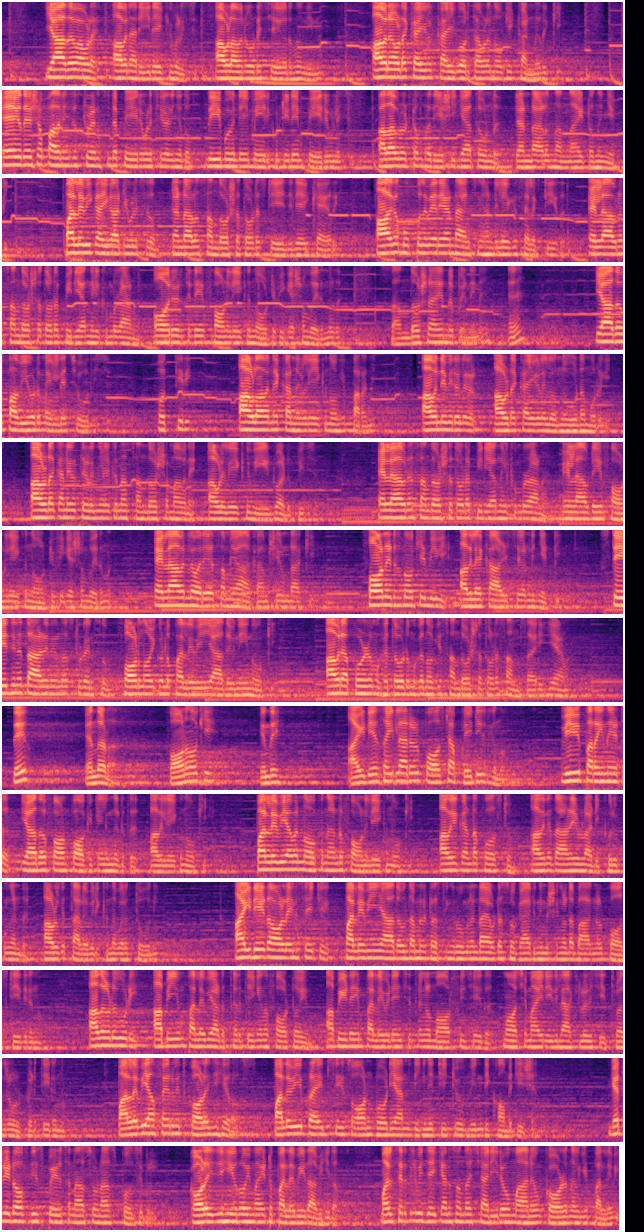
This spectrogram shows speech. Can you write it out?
യാദവ് അവളെ അവൻ അരികിലേക്ക് വിളിച്ച് അവൾ അവനോട് ചേർന്ന് നിന്നു. അവൻ കയ്യിൽ കൈകോർത്ത് അവളെ നോക്കി കണ്ണിറുക്കി. ഏകദേശം പതിനഞ്ച് സ്റ്റുഡൻസിന്റെ പേര് വിളിച്ചു കഴിഞ്ഞതും ദീപുവിന്റെയും മേരിക്കുട്ടിയുടെയും പേര് വിളിച്ചു അത് അവരൊട്ടും പ്രതീക്ഷിക്കാത്തതുകൊണ്ട് രണ്ടാളും നന്നായിട്ടൊന്ന് ഞെട്ടി. പല്ലവി കൈകാട്ടി വിളിച്ചതും രണ്ടാളും സന്തോഷത്തോടെ സ്റ്റേജിലേക്ക് കയറി. ആകെ മുപ്പത് പേരെയാണ് ഡാൻസിങ് ഹണ്ടിലേക്ക് സെലക്ട് ചെയ്ത്. എല്ലാവരും സന്തോഷത്തോടെ പിരിയാൻ നിൽക്കുമ്പോഴാണ് ഓരോരുത്തരുടെയും ഫോണിലേക്ക് നോട്ടിഫിക്കേഷൻ വരുന്നത്. സന്തോഷമായ പെണ്ണിന് ഏ? യാദവ് പവിയോട് മെല്ലെ ചോദിച്ചു. ഒത്തിരി. അവൾ അവന്റെ കണ്ണുകളിലേക്ക് നോക്കി പറഞ്ഞു. അവന്റെ വിരലുകൾ അവളുടെ കൈകളിൽ ഒന്നുകൂടെ മുറുകി. അവളുടെ കണ്ണിൽ തെളിഞ്ഞു നിൽക്കുന്ന സന്തോഷം അവനെ അവളിലേക്ക് വീണ്ടും അടുപ്പിച്ചു. എല്ലാവരും സന്തോഷത്തോടെ പിരിയാൻ നിൽക്കുമ്പോഴാണ് എല്ലാവരുടെയും ഫോണിലേക്ക് നോട്ടിഫിക്കേഷൻ വരുന്നത്. എല്ലാവരിലും ഒരേ സമയം ആകാംക്ഷയുണ്ടാക്കി. ഫോൺ എടുത്ത് നോക്കിയ ബിവി അതിലെ കാഴ്ച കണ്ട് ഞെട്ടി. സ്റ്റേജിന് താഴെ നിന്ന സ്റ്റുഡൻസും ഫോൺ നോക്കിക്കൊണ്ട് പല്ലവിയും യാദവിനെയും നോക്കി. അവരപ്പോഴും മുഖത്തോട് മുഖം നോക്കി സന്തോഷത്തോടെ സംസാരിക്കുകയാണ്. ദേവ് എന്താടാ? ഫോൺ നോക്കി. എന്തേ? ഐഡിയ സൈറ്റിൽ ആരോ ഒരു പോസ്റ്റ് അപ്ഡേറ്റ് ചെയ്തിരിക്കുന്നു. വി വി പറയുന്ന കേട്ട് യാദവ് ഫോൺ പോക്കറ്റിൽ നിന്നെടുത്ത് അതിലേക്ക് നോക്കി. പല്ലവി അവൻ നോക്കുന്നാണ്ട് ഫോണിലേക്ക് നോക്കി. അതിൽ കണ്ട പോസ്റ്റും അതിന് താഴെയുള്ള അടിക്കുറിപ്പും കണ്ട് അവൾക്ക് തലവിരിക്കുന്ന പോലെ തോന്നി. ഐഡിയയുടെ ഓൺലൈൻ സൈറ്റിൽ പല്ലവിയും യാദവും തമ്മിൽ ഡ്രസ്സിംഗ് റൂമിലുണ്ടായ അവരുടെ സ്വകാര്യ നിമിഷങ്ങളുടെ ഭാഗങ്ങൾ പോസ്റ്റ് ചെയ്തിരുന്നു. അതോടുകൂടി അബിയും പല്ലവി അടുത്തടുത്തിരിക്കുന്ന ഫോട്ടോയും അബിയുടെയും പല്ലവിയുടെയും ചിത്രങ്ങൾ മോർഫി ചെയ്ത് മോശമായ രീതിയിലാക്കിയുള്ള ഒരു ചിത്രം അതിൽ ഉൾപ്പെടുത്തിയിരുന്നു. Pallavi affair with college heroes Pallavi bribes is on body and dignity to win the competition get rid of this person as soon as possible college ഹീറോയുമായിട്ട് പല്ലവിയുടെ അവിഹിതം മത്സരത്തിൽ വിജയിക്കാൻ സ്വന്തം ശരീരവും മാനവും കോഴ നൽകി പല്ലവി.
